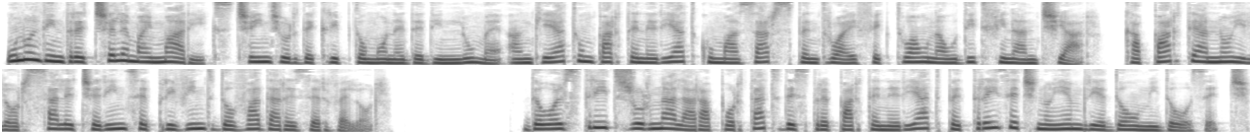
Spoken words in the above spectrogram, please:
Unul dintre cele mai mari exchange-uri de criptomonede din lume a încheiat un parteneriat cu Mazars pentru a efectua un audit financiar, ca parte a noilor sale cerințe privind dovada rezervelor. The Wall Street Journal a raportat despre parteneriat pe 30 noiembrie 2020.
